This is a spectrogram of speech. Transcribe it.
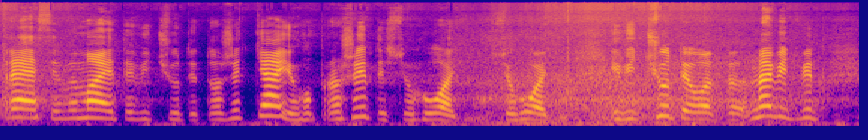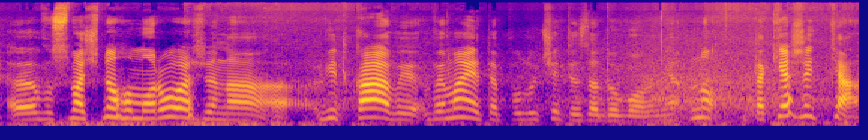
стресі, ви маєте відчути то життя, його прожити сьогодні, сьогодні. І відчути, от навіть від смачного морожена, від кави, ви маєте отримати задоволення. Ну, таке життя.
